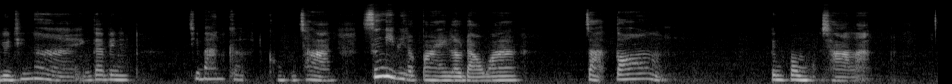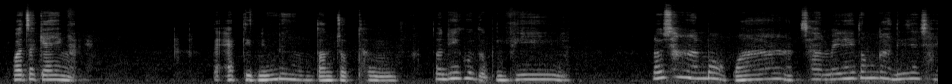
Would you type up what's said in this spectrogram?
อยู่ที่ไหนกลายเป็นที่บ้านเกิดของคุณชาญซึ่งอีพีต่อไปเราเดาว่า จะต้องเป็นปมของชาละ ว่าจะแก้ยังไง แต่แอบติดนิดนึงตอนจบเทอตอนที่คุยกับคุณพี่ แล้วชาญบอกว่าชาญไม่ได้ต้องการที่จะใช้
